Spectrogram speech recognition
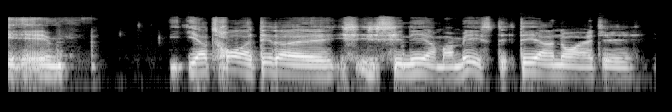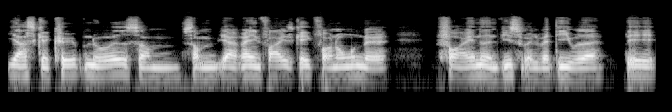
Øh jeg tror, at det, der øh, generer mig mest, det er, når at, øh, jeg skal købe noget, som, som jeg rent faktisk ikke får nogen øh, for andet end visuel værdi ud af. Det,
